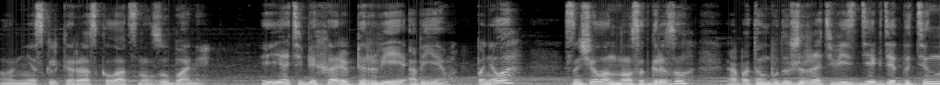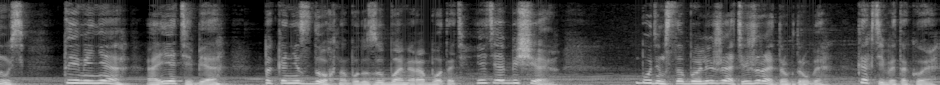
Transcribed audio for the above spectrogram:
Он несколько раз клацнул зубами. «И я тебе харю первее объем, поняла?» Сначала нос отгрызу, а потом буду жрать везде, где дотянусь. Ты меня, а я тебя. Пока не сдохну, буду зубами работать, я тебе обещаю. Будем с тобой лежать и жрать друг друга. Как тебе такое?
